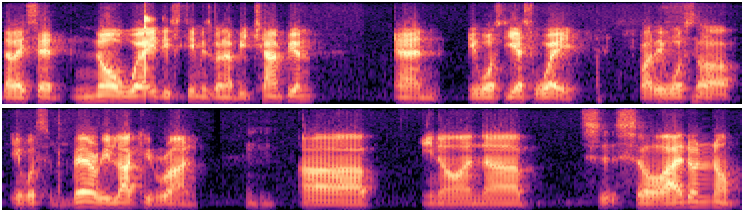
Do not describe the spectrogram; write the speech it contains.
that I said, no way this team is going to be champion, and it was yes way, but it was a it was a very lucky run, Mhm. uh, you know, and uh, so, so I don't know.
